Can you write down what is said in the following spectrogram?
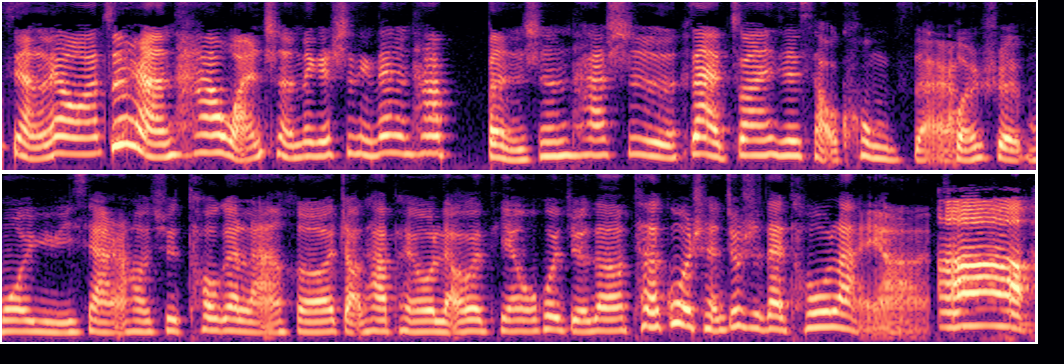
减料啊！虽然他完成那个事情，但是他。本身他是在钻一些小空子，浑水摸鱼一下，然后去偷个懒和找他朋友聊个天，我会觉得他的过程就是在偷懒呀。啊，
